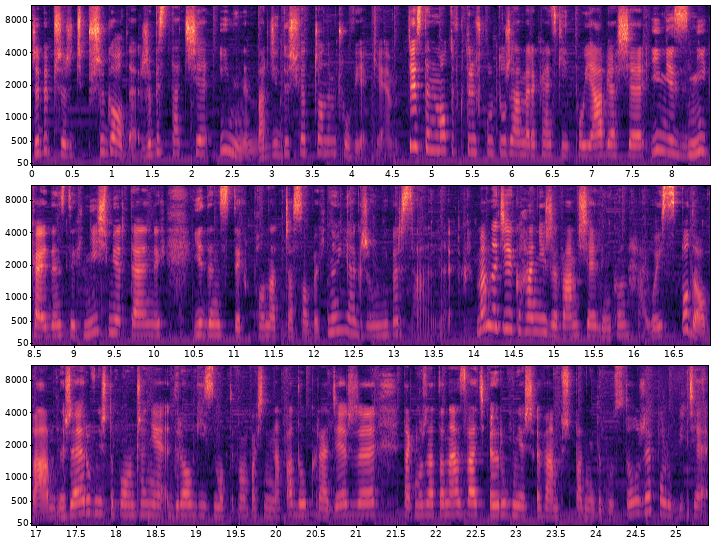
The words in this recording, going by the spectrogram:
żeby przeżyć przygodę, żeby stać się innym, bardziej doświadczonym człowiekiem. To jest ten motyw, który w kulturze amerykańskiej pojawia się i nie znika, jeden z tych nieśmiertelnych, jeden z tych ponadczasowych, no i jakże uniwersalnych. Mam nadzieję, kochani, że Wam się Lincoln Highway spodoba, że również to połączenie drogi z motywem właśnie napadu, kradzieży, tak można to nazwać, również Wam przypadnie do gustu, że polubicie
